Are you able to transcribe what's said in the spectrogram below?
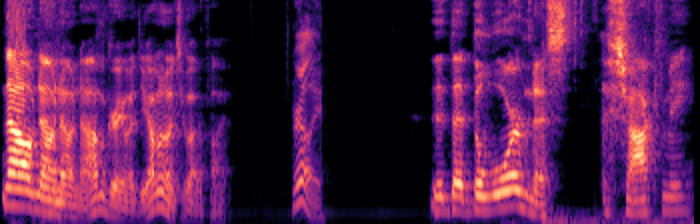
No, no, no, no. I'm agreeing with you. I'm gonna two out of five. Really? the, the the warmness shocked me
